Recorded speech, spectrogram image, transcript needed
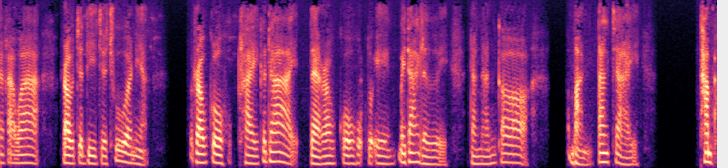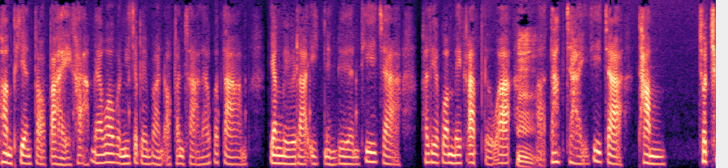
นะคะว่าเราจะดีจะชั่วเนี่ย เราโกหกใครก็ได้ แต่เราโกหกตัวเองไม่ได้เลย ดังนั้นก็หมั่นตั้งใจทำความเพียรต่อไปค่ะ แม้ว่าวันนี้จะเป็นวันออกพรรษาแล้วก็ตาม ยังมีเวลาอีกหนึ่งเดือนที่จะเขาเรียกว่าเมคอัพหรือว่าตั้งใจที่จะทำ ชดเช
